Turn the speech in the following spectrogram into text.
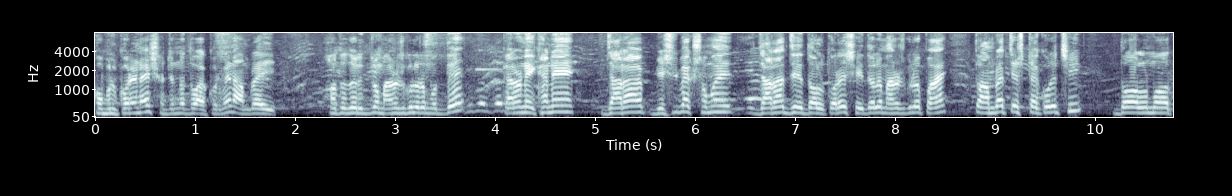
কবুল করে নেয়, সেজন্য দোয়া করবেন। আমরা এই হতদরিদ্র মানুষগুলোর মধ্যে, কারণ এখানে যারা বেশিরভাগ সময় যারা যে দল করে, সেই দলে মানুষগুলো পায়। তো আমরা চেষ্টা করেছি দলমত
